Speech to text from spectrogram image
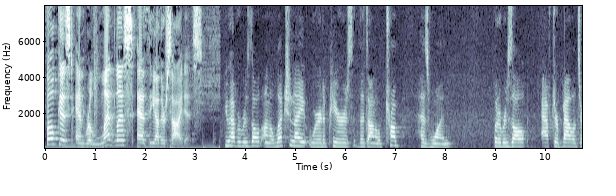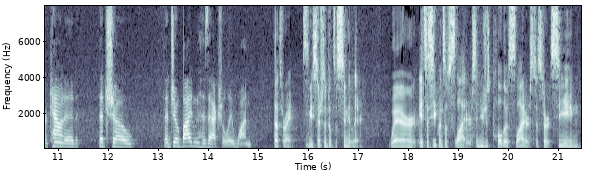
focused and relentless as the other side is. You have a result on election night where it appears that Donald Trump has won, but a result after ballots are counted that show that Joe Biden has actually won. That's right. We essentially built a simulator where it's a sequence of sliders, and you just pull those sliders to start seeing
